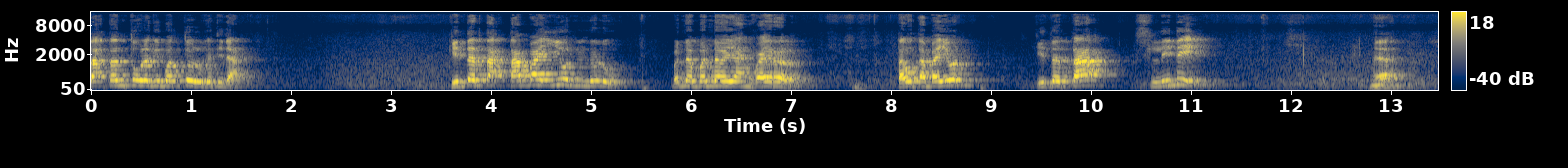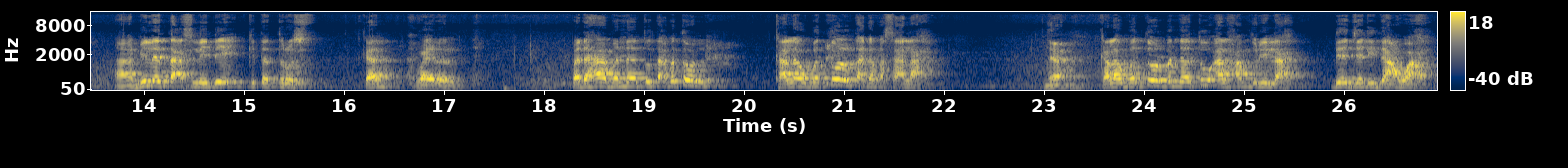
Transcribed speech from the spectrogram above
tak tentu lagi betul ke tidak? Kita tak tabayun dulu benda-benda yang viral. Tahu tabayun? Kita tak selidik. Ya. Ha, bila tak selidik kita terus kan viral. Padahal benda tu tak betul. Kalau betul tak ada masalah. Ya. Kalau betul benda tu alhamdulillah dia jadi dakwah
